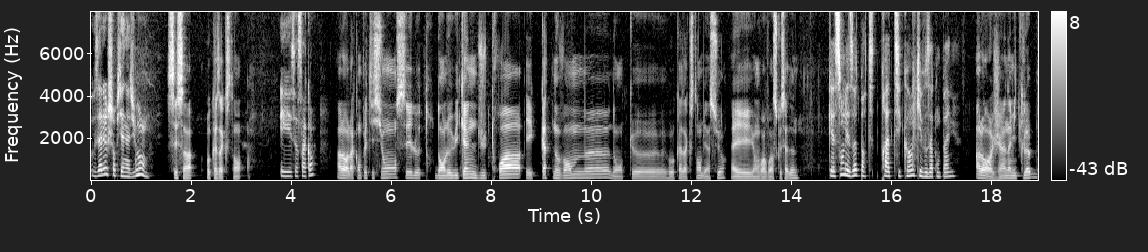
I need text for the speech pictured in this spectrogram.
Vous allez au championnat du monde? C'est ça, au Kazakhstan. Et ça sera quand? Alors la compétition, c'est le, dans le week-end du 3 et 4 novembre, euh, donc euh, au Kazakhstan bien sûr. Et on va voir ce que ça donne. Quels sont les autres pratiquants qui vous accompagnent? Alors, j'ai un ami de club,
